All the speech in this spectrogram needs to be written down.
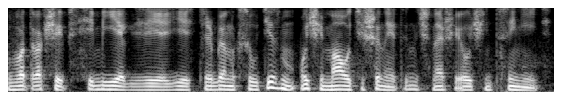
Вот вообще в семье, где есть ребенок с аутизмом, очень мало тишины, и ты начинаешь ее очень ценить.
